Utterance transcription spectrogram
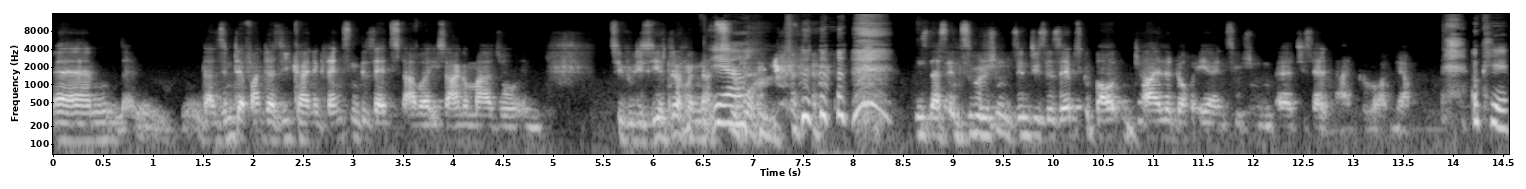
ähm, da sind der Fantasie keine Grenzen gesetzt, aber ich sage mal so in zivilisierteren Nationen ja. ist das inzwischen, sind diese selbstgebauten Teile doch eher inzwischen äh, die Seltenheit geworden, ja. Okay,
